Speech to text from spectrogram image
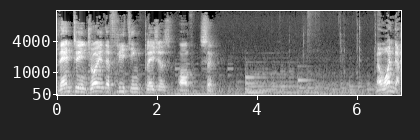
than to enjoy the fleeting pleasures of sin. No wonder.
